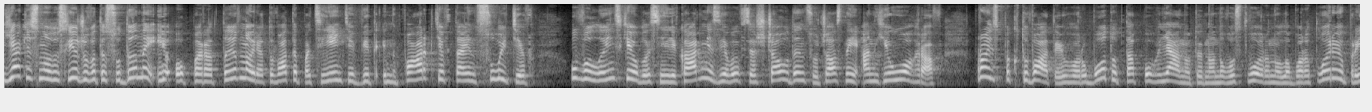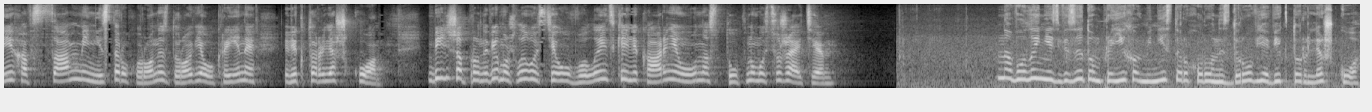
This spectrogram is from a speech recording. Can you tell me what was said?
Якісно досліджувати судини і оперативно рятувати пацієнтів від інфарктів та інсультів. У Волинській обласній лікарні з'явився ще один сучасний ангіограф. Проінспектувати його роботу та поглянути на новостворену лабораторію приїхав сам міністр охорони здоров'я України Віктор Ляшко. Більше про нові можливості у Волинській лікарні у наступному сюжеті. На Волині з візитом приїхав міністр охорони здоров'я Віктор Ляшко.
